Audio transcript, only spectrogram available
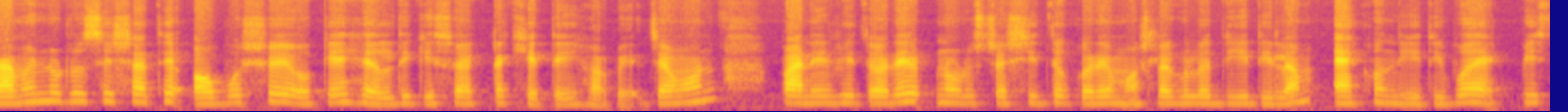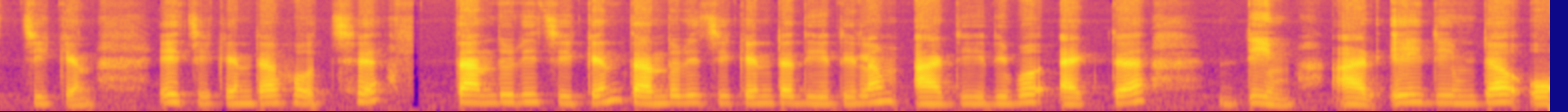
রামেন নুডলসের সাথে অবশ্যই ওকে হেলদি কিছু একটা খেতেই হবে। যেমন পানির ভিতরে নুডলসটা সিদ্ধ করে মশলাগুলো দিয়ে দিলাম, এখন দিয়ে দিব এক পিস চিকেন এই চিকেনটা হচ্ছে তান্দুরি চিকেন, তান্দুরি চিকেনটা দিয়ে দিলাম আর দিয়ে দিব একটা ডিম। আর এই ডিমটা ও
